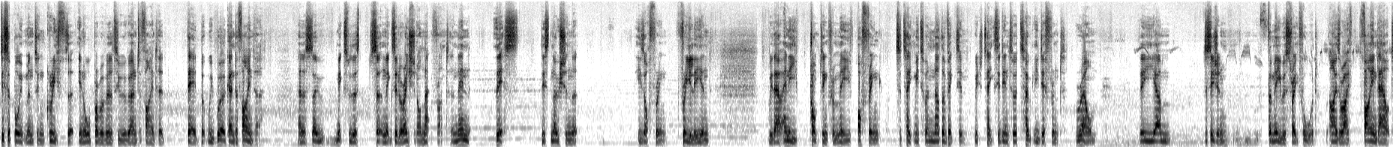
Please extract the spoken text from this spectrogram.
disappointment and grief that, in all probability, we were going to find her dead, but we were going to find her. And so mixed with a certain exhilaration on that front. And then this, this notion that he's offering freely and without any prompting from me, offering to take me to another victim, which takes it into a totally different realm. The um, decision for me was straightforward. Either I find out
